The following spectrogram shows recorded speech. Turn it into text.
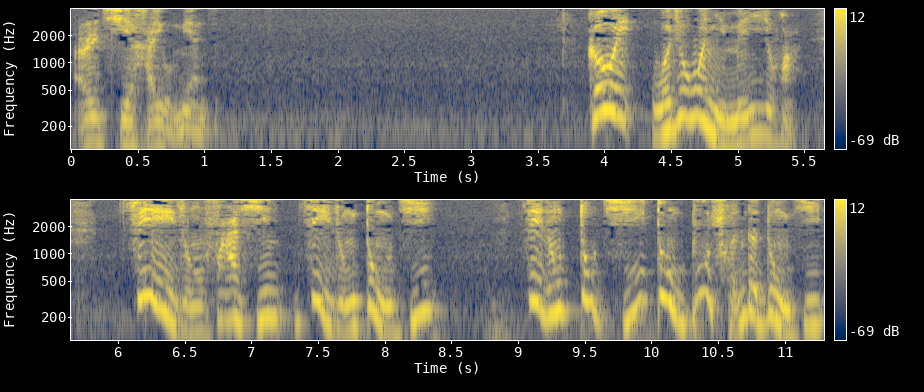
而且还有面子。各位，我就问你们一句话：这种发心、这种动机、这种动极动不纯的动机，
